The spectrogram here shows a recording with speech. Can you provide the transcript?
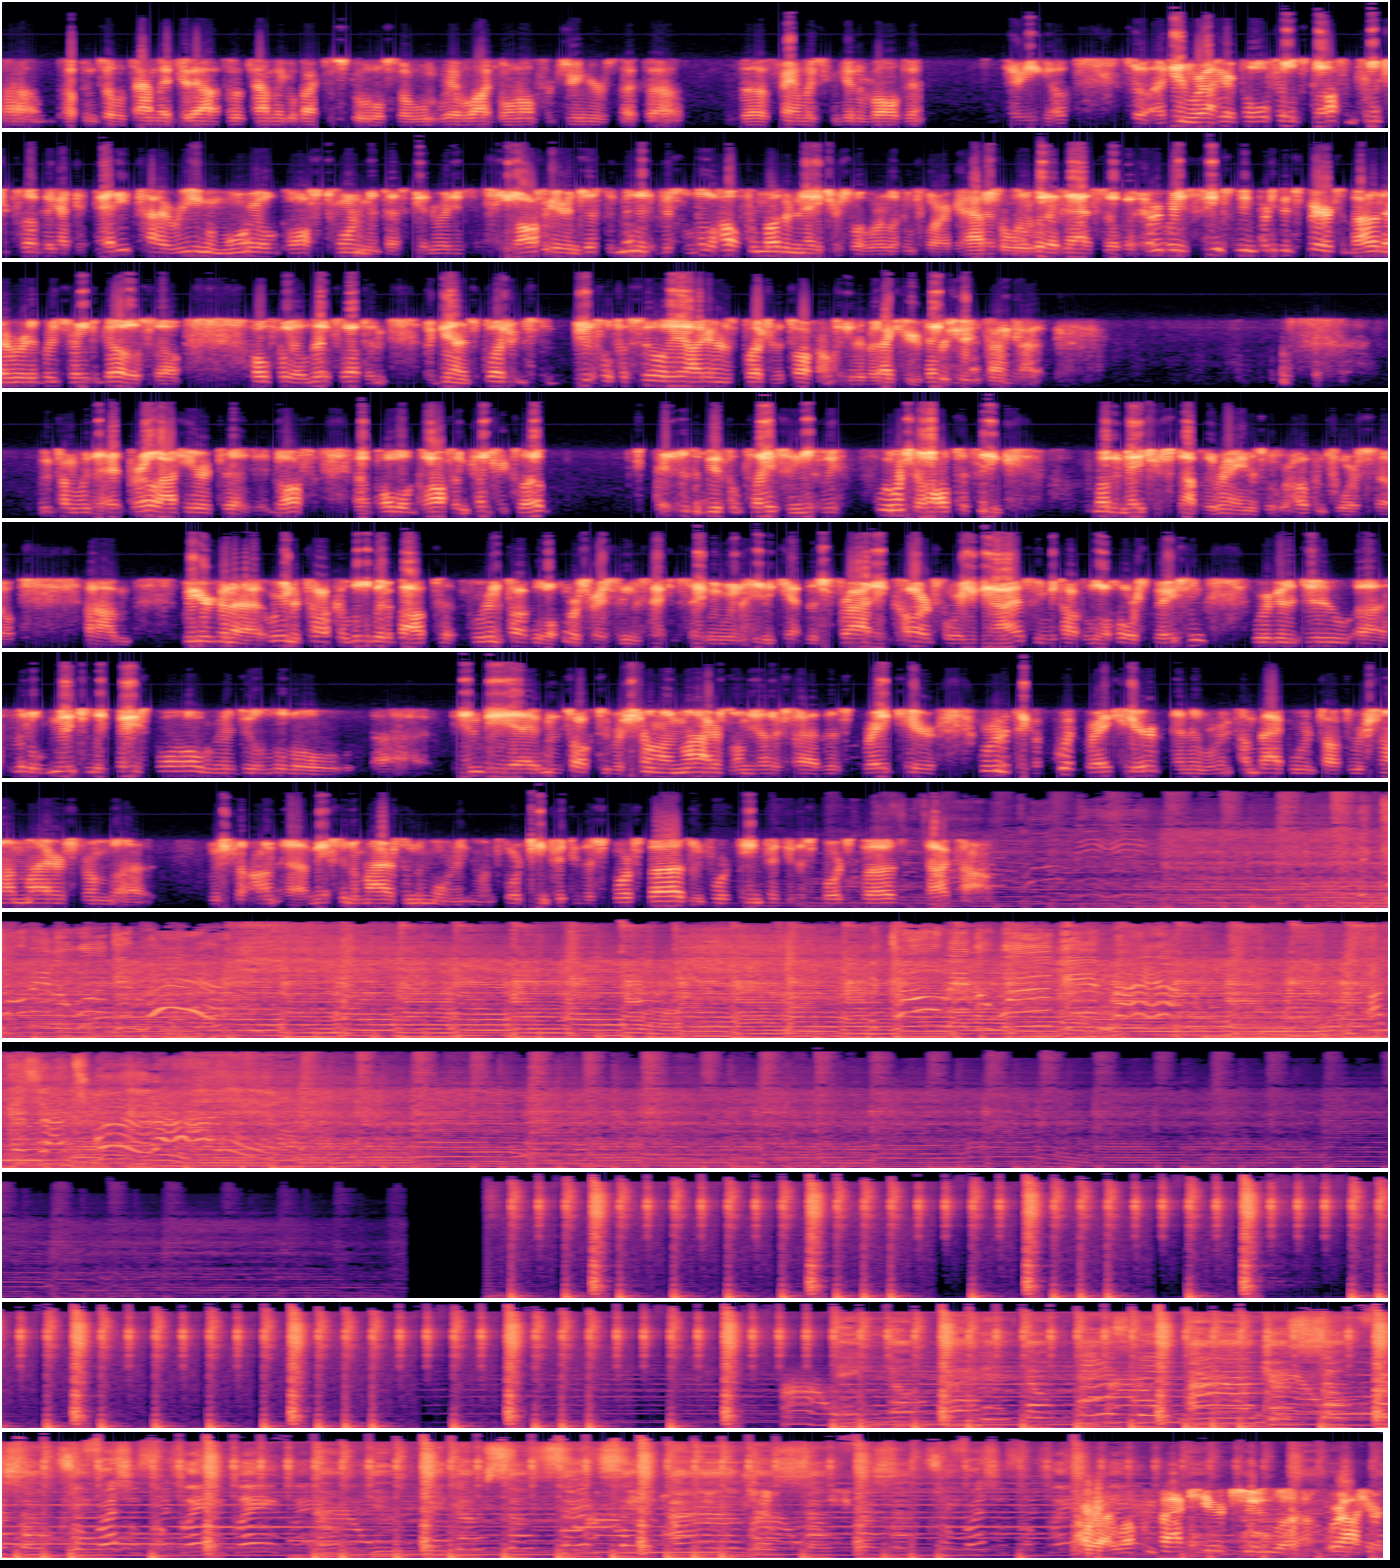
um, up until the time they get out to the time they go back to school. So we have a lot going on for juniors that uh, the families can get involved in. There you go. So again, we're out here at Polo Fields Golf and Country Club. They got the Eddie Tyree Memorial Golf Tournament that's getting ready to tee off here in just a minute. Just a little help from Mother Nature is what we're looking for. Guys. Absolutely. A little bit of that. So, but everybody seems to be in pretty good spirits about it. Everybody's ready to go. So hopefully it lifts up. And again, it's a pleasure. It's a beautiful facility out here. and It's a pleasure to talk to you. Thank you. Thank Appreciate you. time. Got it. We're talking with the head pro out here at the golf uh, Polo Golf and Country Club. This is a beautiful place, and we, we want you all to think Mother Nature stop the rain is what we're hoping for. So um, we are gonna we're gonna talk a little bit about we're gonna talk a little horse racing in the second segment. We're gonna handicap this Friday card for you guys. We're gonna talk a little horse racing. We're gonna do uh, a little Major League Baseball. We're gonna do a little uh, NBA. I'm gonna talk to Raashaan Myers on the other side of this break here. We're gonna take a quick break here, and then we're gonna come back. and We're gonna talk to Raashaan Myers from. Uh, Raashaan, uh, Mason and Myers in the morning on 1450 The Sports Buzz and 1450thesportsbuzz.com.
